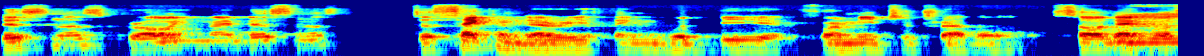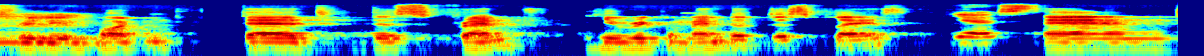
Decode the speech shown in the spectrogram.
business, growing my business. The secondary thing would be for me to travel. So that mm. was really mm. important that this friend he recommended this place. Yes. And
